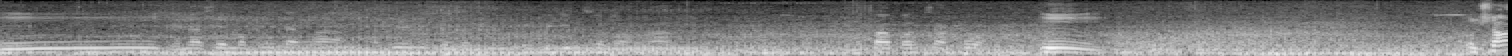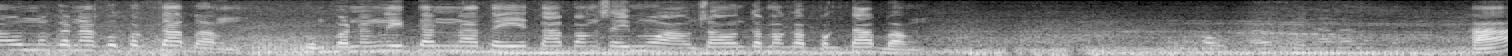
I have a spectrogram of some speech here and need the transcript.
Hmm. Matabang sa ako. Mm. Kung saan man ka na ako pagtabang, kung pananglitan natin itabang sa imo, kung saan ta magkapagtabang. Oh, alsay na na lang. Ha? Alsay na na lang. Sino? Pakita na mo na lang.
